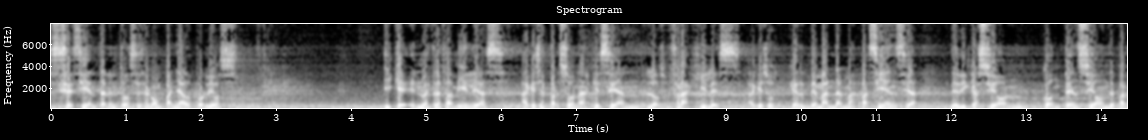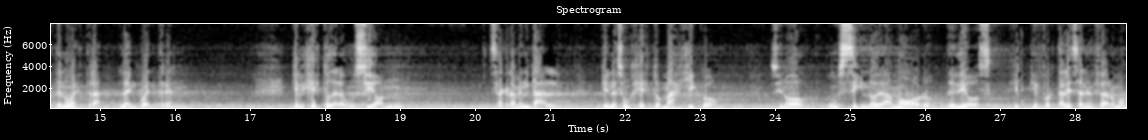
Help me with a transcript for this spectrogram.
se sientan entonces acompañados por Dios y que en nuestras familias aquellas personas que sean los frágiles, aquellos que demandan más paciencia, dedicación, contención de parte nuestra, la encuentren. Que el gesto de la unción sacramental, que no es un gesto mágico, sino un signo de amor de Dios que, fortalece al enfermo,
